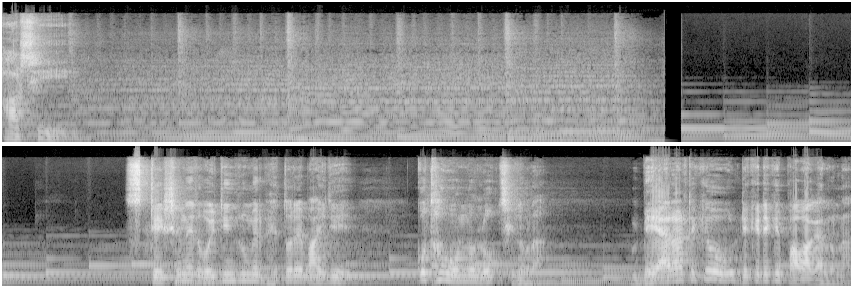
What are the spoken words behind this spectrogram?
হাসি। স্টেশনের ওয়েটিং রুমের ভেতরে বাইরে কোথাও অন্য লোক ছিল না। বেয়ারাটাকেও ডেকে ডেকে পাওয়া গেল না।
